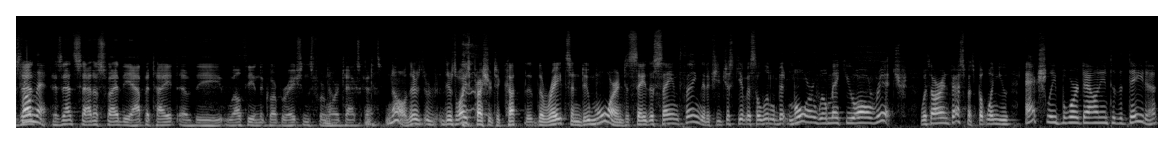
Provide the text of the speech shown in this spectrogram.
from that, that. has that satisfied the appetite of the wealthy and the corporations for more tax cuts? No, there's, there's always pressure to cut the, the rates and do more and to say the same thing that if you just give us a little bit more, we'll make you all rich with our investments. But when you actually bore down into the data,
